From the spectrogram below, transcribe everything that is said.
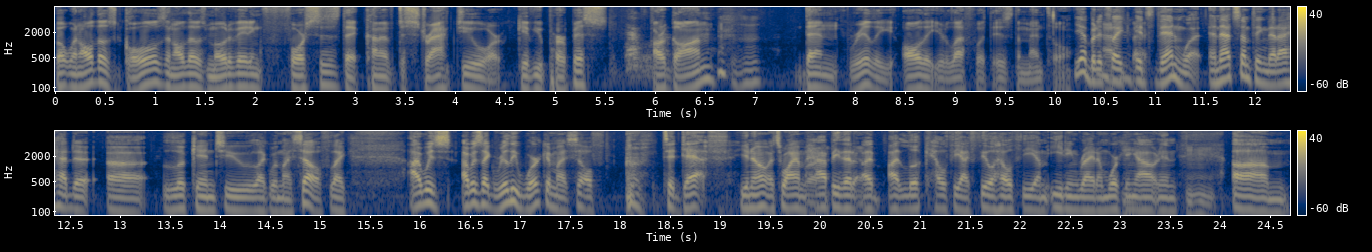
But when all those goals and all those motivating forces that kind of distract you or give you purpose are gone. Then really, all that you're left with is the mental. Yeah, but it's like it's then what, and that's something that I had to uh, look into, like with myself. Like, I was I was like really working myself to death. You know, it's why I'm happy that I, I look healthy, I feel healthy, I'm eating right, I'm working out, and um,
